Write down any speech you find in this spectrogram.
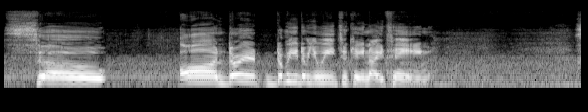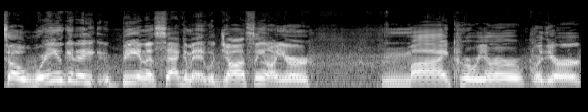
so on during WWE 2K19. So were you gonna be in a segment with John Cena on your My Career with your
